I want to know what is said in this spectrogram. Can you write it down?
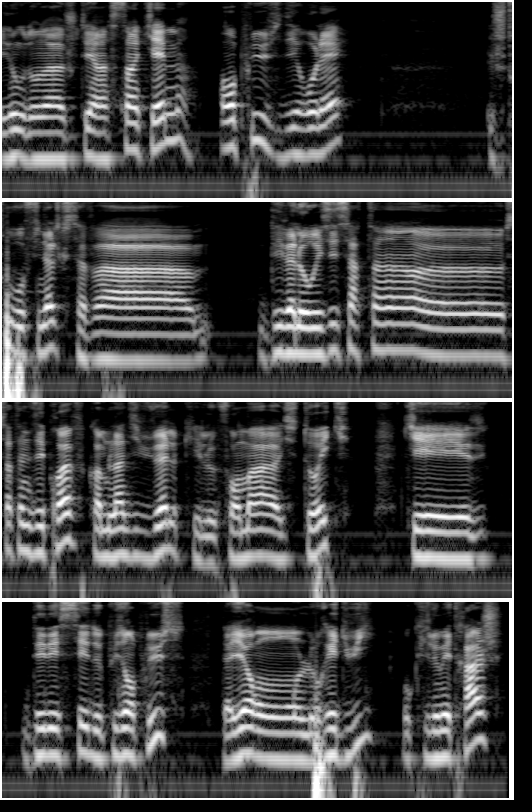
Et donc, on a ajouté un cinquième, en plus des relais. Je trouve au final que ça va dévaloriser euh, certaines épreuves, comme l'individuel, qui est le format historique, qui est délaissé de plus en plus. D'ailleurs, on le réduit au kilométrage.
